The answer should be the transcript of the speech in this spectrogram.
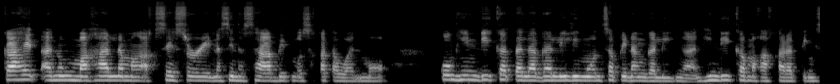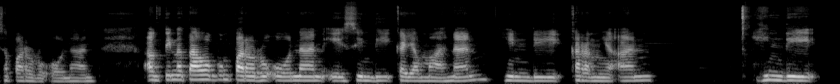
kahit anong mahal na mga accessory na sinasabit mo sa katawan mo, kung hindi ka talaga lilingon sa pinanggalingan, hindi ka makakarating sa paroroonan. Ang tinatawag kong paroroonan is hindi kayamanan, hindi karangyaan, hindi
